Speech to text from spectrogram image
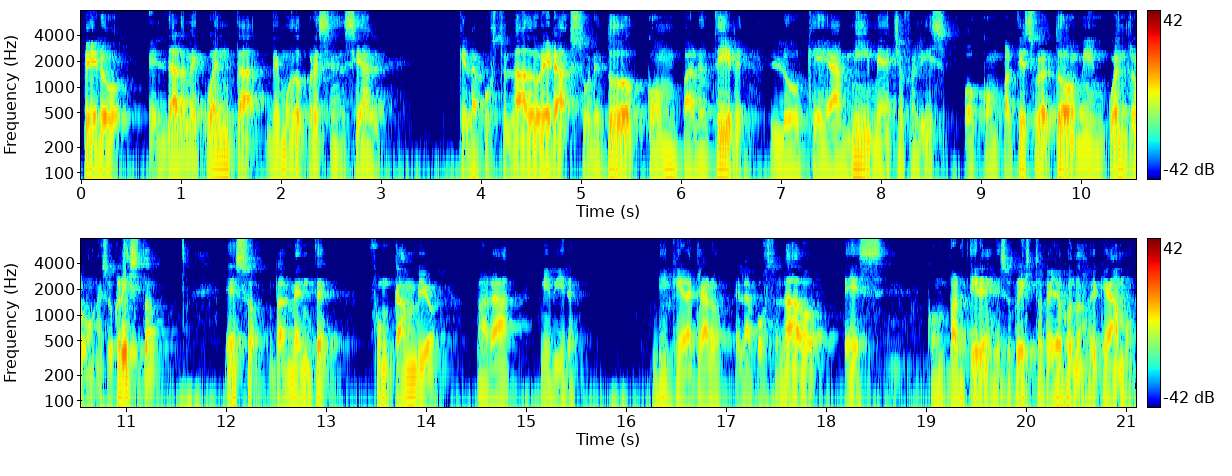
pero el darme cuenta de modo presencial que el apostolado era sobre todo compartir lo que a mí me ha hecho feliz o compartir sobre todo mi encuentro con Jesucristo, eso realmente fue un cambio para mi vida. Vi que era claro, el apostolado es compartir el Jesucristo que yo conozco y que amo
